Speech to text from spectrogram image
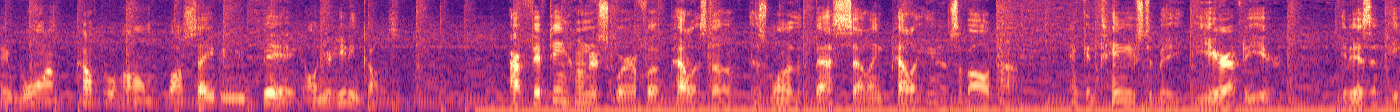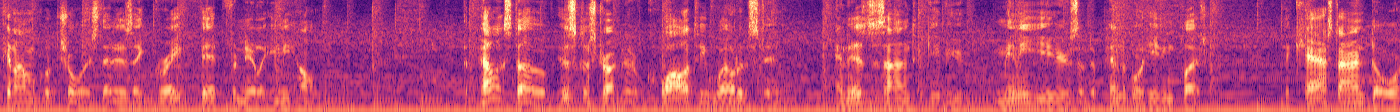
a warm, comfortable home while saving you big on your heating costs. Our 1500 square foot pellet stove is one of the best selling pellet units of all time and continues to be year after year. It is an economical choice that is a great fit for nearly any home. The pellet stove is constructed of quality welded steel and is designed to give you many years of dependable heating pleasure. The cast iron door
